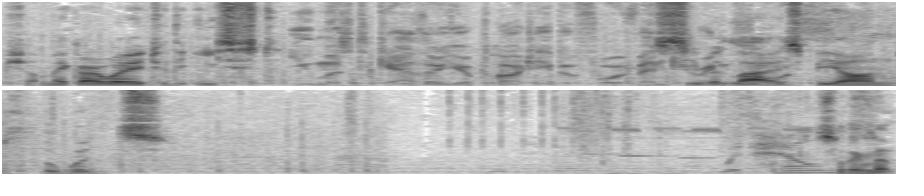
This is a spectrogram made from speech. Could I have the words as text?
We shall make our way to the east. You must gather your party before venturing See what lies forth. beyond the woods. With Something that-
